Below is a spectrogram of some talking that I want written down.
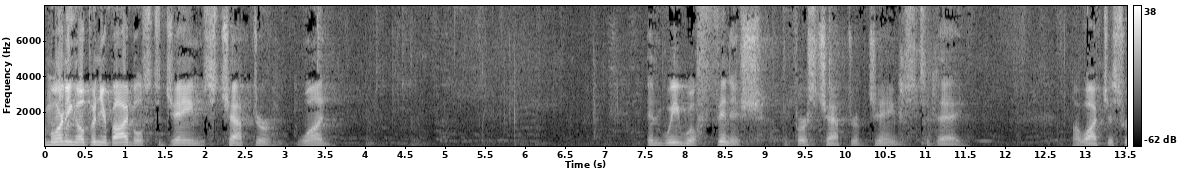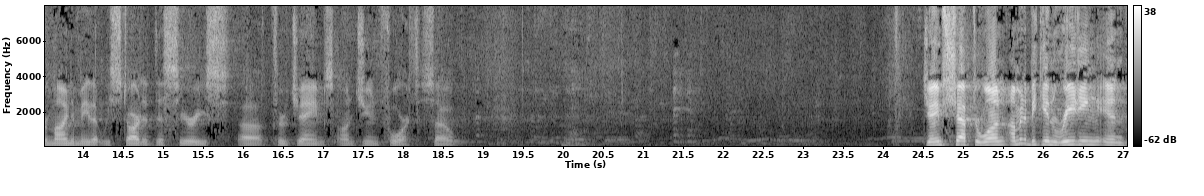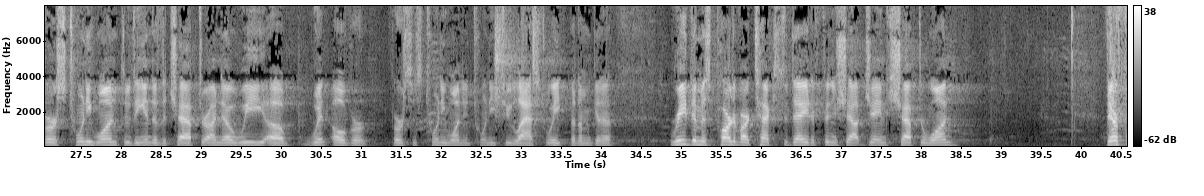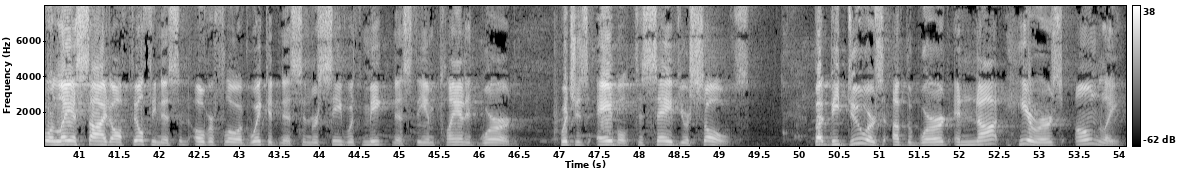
Good morning. Open your Bibles to James chapter 1. And we will finish the first chapter of James today. My wife just reminded me that we started this series uh, through James on June 4th. So James chapter 1. I'm going to begin reading in verse 21 through the end of the chapter. I know we uh, went over verses 21 and 22 last week, but I'm going to read them as part of our text today to finish out James chapter 1. Therefore, lay aside all filthiness and overflow of wickedness, and receive with meekness the implanted word, which is able to save your souls. But be doers of the word, and not hearers only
